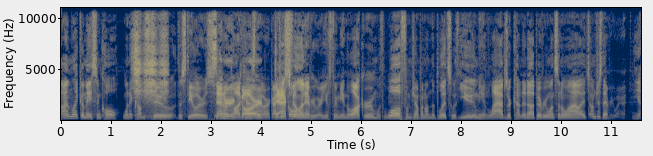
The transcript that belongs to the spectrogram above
I'm like a Mason Cole when it comes to the Steelers Center, uh, podcast guard, network. I just fill in everywhere. You fill me in the locker room with Wolf. I'm jumping on the blitz with you. Me and Labs are cutting it up every once in a while. It's, I'm just everywhere. Yeah,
